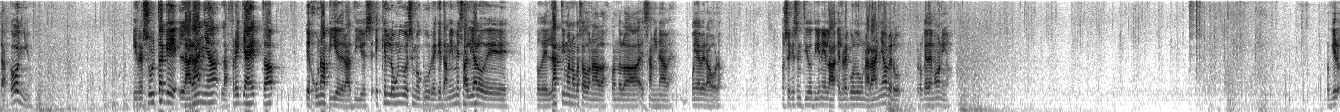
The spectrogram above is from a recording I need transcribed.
¡Da coño! Y resulta que la araña, la freya esta, dejó una piedra, tío. Es, que es lo único que se me ocurre. Que también me salía lo de... Lo de lástima no ha pasado nada cuando la examinaba. Voy a ver ahora. No sé qué sentido tiene el recuerdo de una araña, pero... Pero qué demonios. Pero quiero,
